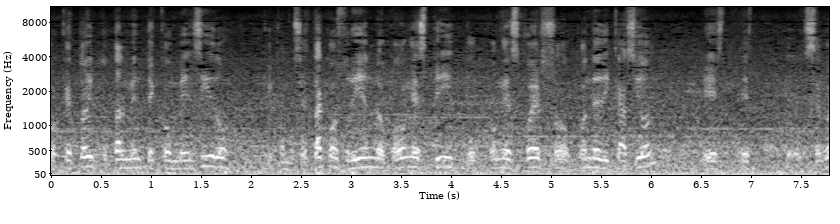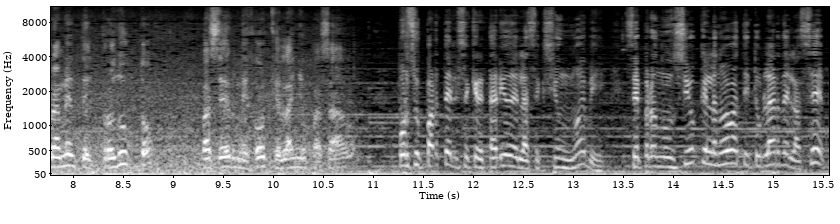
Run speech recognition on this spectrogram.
porque estoy totalmente convencido que como se está construyendo con espíritu, con esfuerzo, con dedicación, es, seguramente el producto va a ser mejor que el año pasado. Por su parte, el secretario de la sección 9 se pronunció que la nueva titular de la SEP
